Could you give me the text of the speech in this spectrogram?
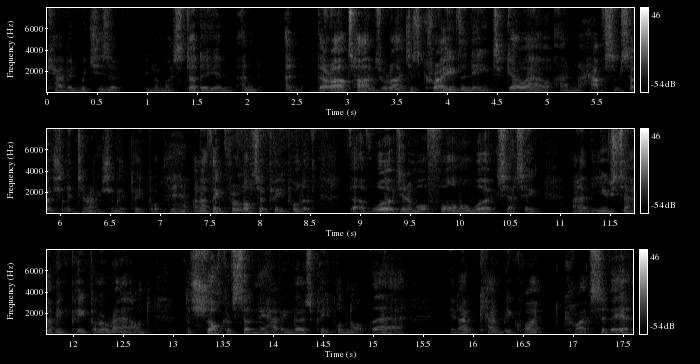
cabin, which is a you know my study, and and and there are times when I just crave the need to go out and have some social interaction with people. Yeah. And I think for a lot of people that have, that have worked in a more formal work setting and are used to having people around, the shock of suddenly having those people not there, you know, can be quite quite severe.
